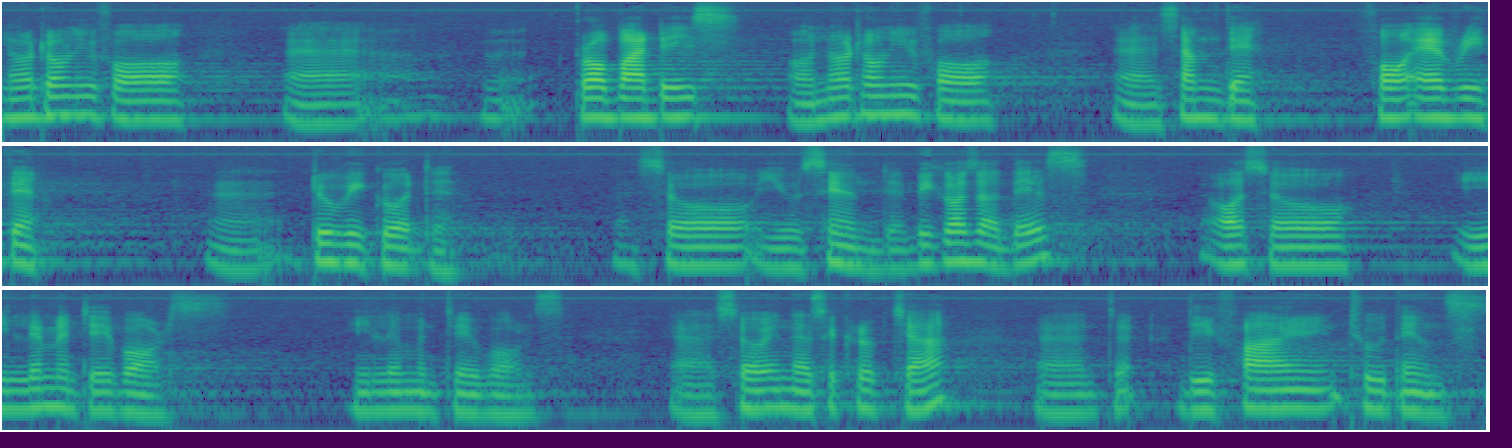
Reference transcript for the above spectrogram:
not only for uh, properties, or not only for uh, something, for everything uh, to be good. So you send. Because of this, also illimitables. Illimitables. Uh, so in the scripture, uh, define two things.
